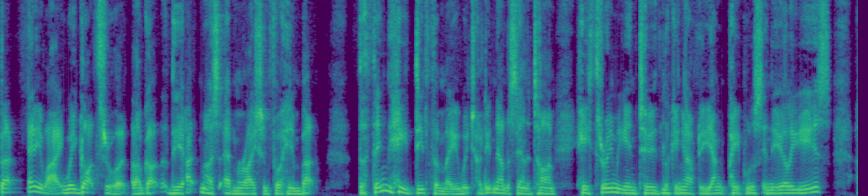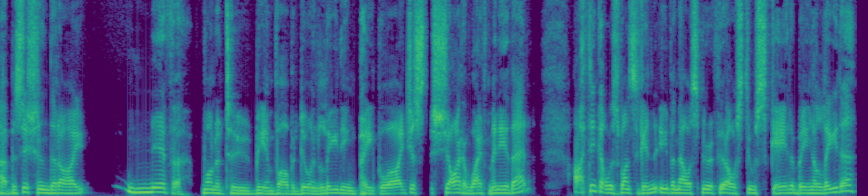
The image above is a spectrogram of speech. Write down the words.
But anyway, we got through it. I've got the utmost admiration for him. But the thing that he did for me, which I didn't understand at the time, he threw me into looking after young people's in the early years, a position that I never wanted to be involved in doing leading people. I just shied away from any of that. I think I was once again, even though I was spirit filled, I was still scared of being a leader.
